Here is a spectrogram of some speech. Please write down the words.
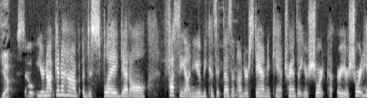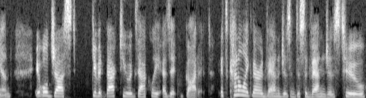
Yeah. So you're not going to have a display get all fussy on you because it doesn't understand and can't translate your shortcut or your shorthand. It will just give it back to you exactly as it got it. It's kind of like there are advantages and disadvantages to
